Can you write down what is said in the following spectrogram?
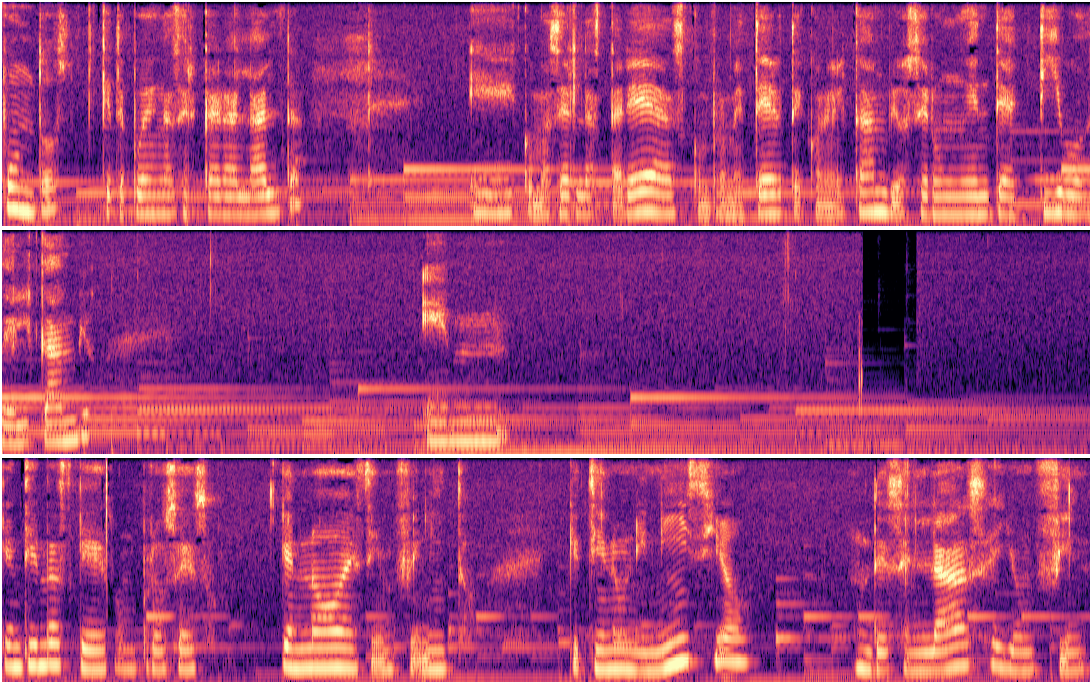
puntos que te pueden acercar al alta, eh, como hacer las tareas, comprometerte con el cambio, ser un ente activo del cambio. Em, que entiendas que es un proceso, que no es infinito que tiene un inicio, un desenlace y un fin.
